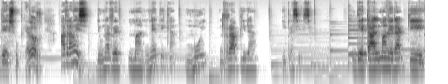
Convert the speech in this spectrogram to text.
de su creador a través de una red magnética muy rápida y precisa de tal manera que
